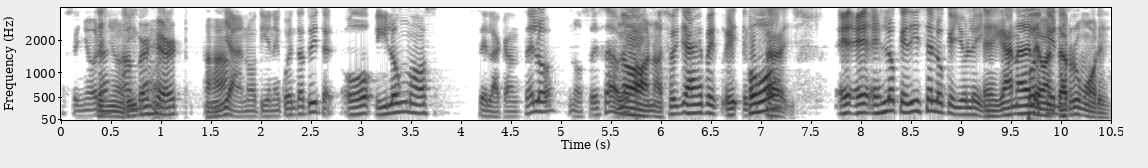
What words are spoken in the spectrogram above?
señora Amber Heard, ya no tiene cuenta Twitter. O Elon Musk se la canceló, no se sabe. No, no, eso ya es... Eh, eh, eh, es, lo que dice lo que yo leí. Es gana de levantar rumores.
